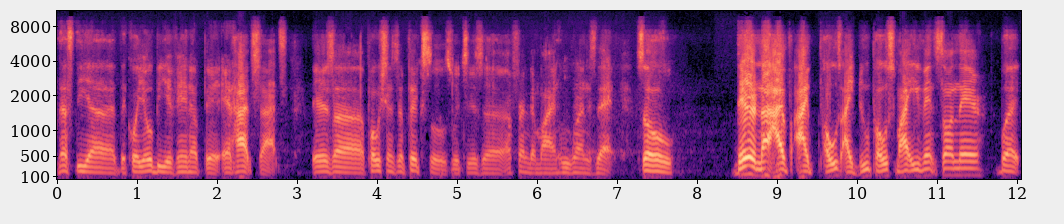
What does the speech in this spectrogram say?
that's the uh, the Koyobi event up at, at Hot Shots. There's uh, Potions and Pixels, which is a, a friend of mine who runs that. So they're not. I I post. I do post my events on there, but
